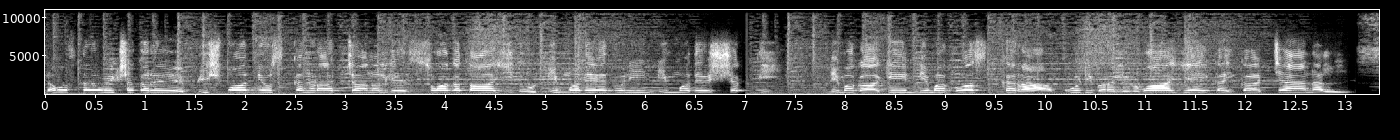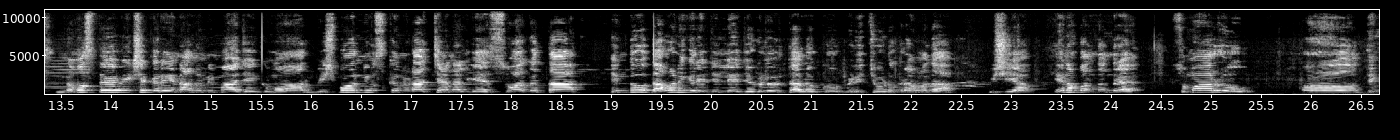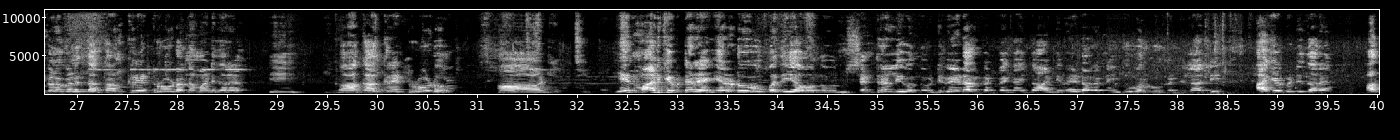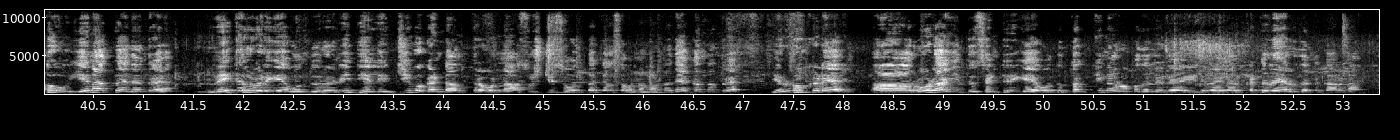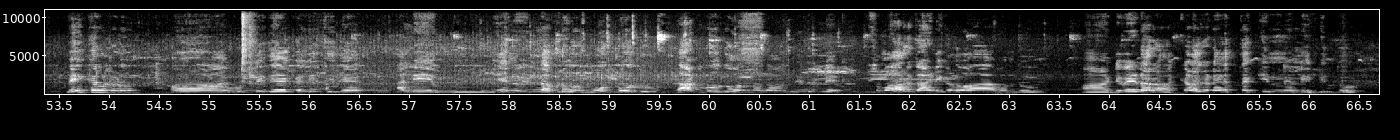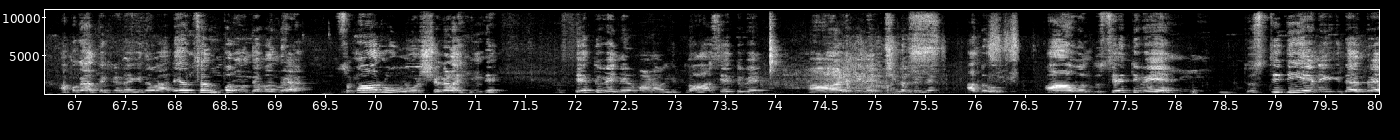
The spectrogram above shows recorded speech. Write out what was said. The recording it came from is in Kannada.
ನಮಸ್ತೆ ವೀಕ್ಷಕರೇ ಭೀಷ್ಮ ನ್ಯೂಸ್ ಕನ್ನಡ ಚಾನಲ್ಗೆ ಸ್ವಾಗತ. ಇದು ನಿಮ್ಮದೇ ಧ್ವನಿ, ನಿಮ್ಮದೇ ಶಕ್ತಿ. ನಿಮಗಾಗಿ ನಿಮಗೋಸ್ಕರ ಮೂಡಿ ಬರಲಿರುವ ಏಕೈಕ ಚಾನಲ್. ನಮಸ್ತೆ ವೀಕ್ಷಕರೇ, ನಾನು ನಿಮ್ಮ ಅಜಯ್ ಕುಮಾರ್. ಭೀಷ್ಮ ನ್ಯೂಸ್ ಕನ್ನಡ ಚಾನಲ್ಗೆ ಸ್ವಾಗತ. ಇಂದು ದಾವಣಗೆರೆ ಜಿಲ್ಲೆ ಜಗಳೂರು ತಾಲೂಕು ಬಿಳಿಚೋಡು ಗ್ರಾಮದ ವಿಷಯ. ಏನಪ್ಪಾ ಅಂತಂದ್ರೆ, ಸುಮಾರು ತಿಂಗಳುಗಳಿಂದ ಕಾಂಕ್ರೀಟ್ ರೋಡ್ ಅನ್ನ ಮಾಡಿದ್ದಾರೆ ಈ ಕಾಂಕ್ರೀಟ್ ರೋಡು ಏನ್ ಮಾಡ್ಕೆ ಎರಡೂ ಬದಿಯ ಒಂದು ಸೆಂಟ್ರಲ್ಲಿ ಒಂದು ಡಿವೈಡರ್ ಕಟ್ಟಬೇಕಾಯ್ತು ಆ ಡಿವೈಡರ್ ಅನ್ನ ಇದುವರೆಗೂ ಕಟ್ಟಿಲ್ಲ. ಅಲ್ಲಿ ಹಾಗೆ ಬಿಟ್ಟಿದ್ದಾರೆ. ಅದು ಏನಾಗ್ತಾ ಇದೆ ಅಂದ್ರೆ ವೆಹಿಕಲ್ ಗಳಿಗೆ ಒಂದು ರೀತಿಯಲ್ಲಿ ಜೀವ ಗಂಡಾಂತರವನ್ನ ಸೃಷ್ಟಿಸುವಂತ ಕೆಲಸವನ್ನ ಮಾಡ್ತದೆ ಯಾಕಂತಂದ್ರೆ ಎರಡೂ ಕಡೆ, ಆ, ರೋಡ್ ಆಗಿದ್ದು ಸೆಂಟ್ರಿಗೆ ಒಂದು ತಗ್ಗಿನ ರೂಪದಲ್ಲಿದೆ. ಈ ಡಿವೈಡರ್ ಕಟ್ಟದೇ ಇರೋದನ್ನ ಕಾರಣ ವೆಹಿಕಲ್ಗಳು ಹುಲ್ಲಿದೆ, ಗಲೀಜಿದೆ. ಅಲ್ಲಿ ಏನು ಇಲ್ಲ, ಬಿಡು. ಹೋಗ್ಬೋದು, ದಾಟ್ಬೋದು ಅನ್ನೋದು ಇದರಲ್ಲಿ ಸುಮಾರು ಗಾಡಿಗಳು ಆ ಒಂದು ಡಿವೈಡರ್ ಕೆಳಗಡೆ ತಗ್ಗಿನಲ್ಲಿ ಬಿದ್ದು ಅಪಘಾತಕ್ಕೀಡಾಗಿದ್ದಾವೆ. ಅದೇ ಸ್ವಲ್ಪ ಮುಂದೆ ಬಂದರೆ ಸುಮಾರು ವರ್ಷಗಳ ಹಿಂದೆ ಸೇತುವೆ ನಿರ್ಮಾಣವಾಗಿತ್ತು. ಆ ಸೇತುವೆ, ಆ ಅಳಿವಿನ ಹೆಂಚಿನಲ್ಲಿದೆ. ಅದು ಆ ಒಂದು ಸೇತುವೆ ದುಸ್ಥಿತಿ ಏನಾಗಿದೆ ಅಂದ್ರೆ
